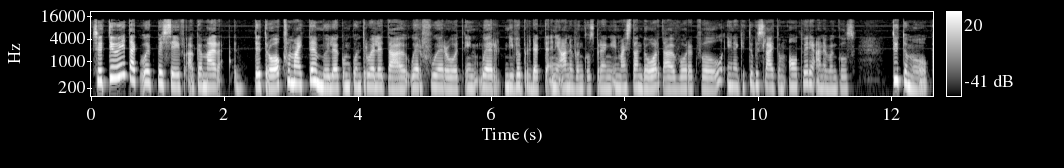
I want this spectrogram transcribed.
So toe het ek ook besef, okay, maar dit raak vir my te moeilik om kontrole te hou oor voorraad en oor nuwe produkte in die ander winkels bring en my standaard hou waar ek wil. En ek het toe besluit om al twee die ander winkels toe te maak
